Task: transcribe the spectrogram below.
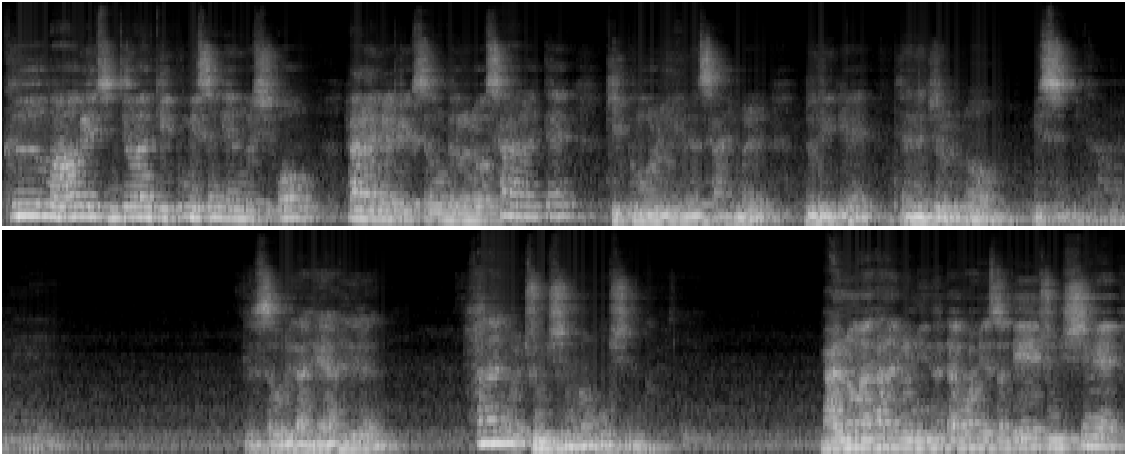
그 마음에 진정한 기쁨이 생기는 것이고 하나님의 백성들로 살아갈 때 기쁨을 누리는 삶을 누리게 되는 줄로 믿습니다. 그래서 우리가 해야 할 일은 하나님을 중심으로 모시는 거예요. 말로만 하나님을 믿는다고 하면서 내 중심에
